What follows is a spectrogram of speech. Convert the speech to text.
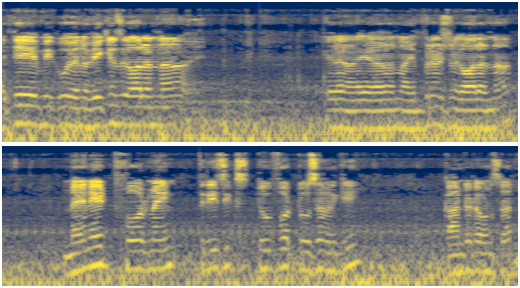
అయితే మీకు ఏమైనా వెహికల్స్ కావాలన్నా ఏదైనా ఏమైనా ఇన్ఫర్మేషన్ కావాలన్నా nine eight four nine three six two four two సెవెన్కి కాంటాక్ట్ అవ్వండి సార్.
